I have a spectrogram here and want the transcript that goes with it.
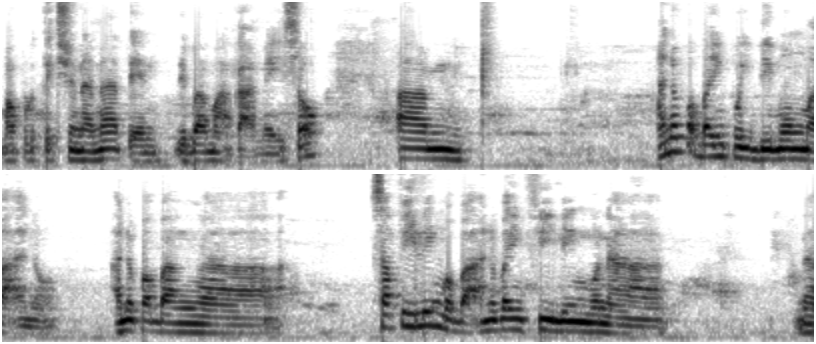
maproteksyonan natin, di ba mga kamay? So, um, ano pa ba yung pwede mong maano? Ano pa bang, ah, sa feeling mo ba, ano ba yung feeling mo na, na,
